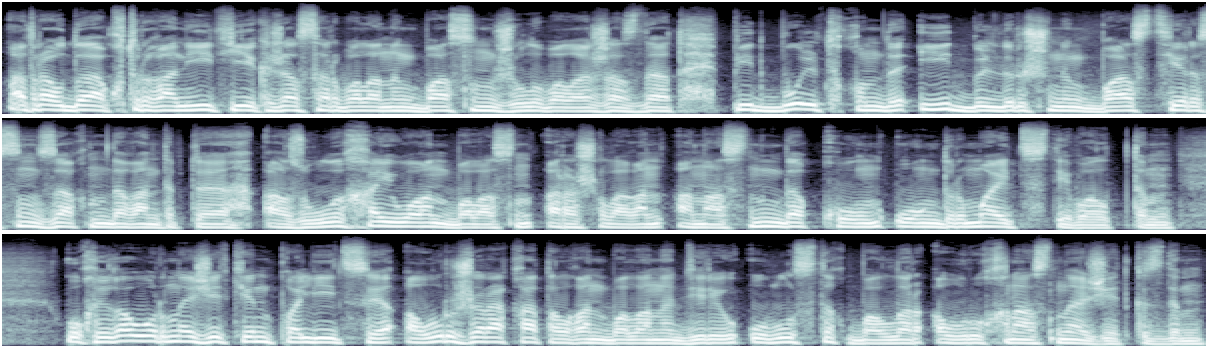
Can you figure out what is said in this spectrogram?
Атырауда құтырған ит екі жасар баланың басын жұлып ала жаздады. Питбуль тұқымды ит бүлдірішінің бас терісін зақымдаған тіпті азулы хайуан баласын арашалаған анасының да қолын оңдырмай тістеп алыпты. Оқиға орнына жеткен полиция ауыр жарақат алған баланы дереу облыстық балалар ауруханасына жеткізді.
